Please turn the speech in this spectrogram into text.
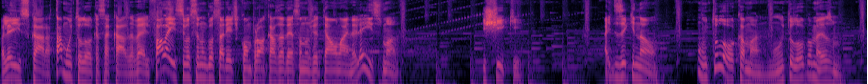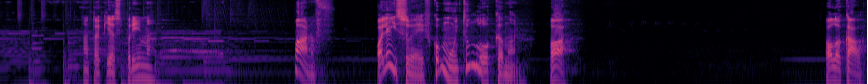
Olha isso, cara. Tá muito louco essa casa, velho. Fala aí se você não gostaria de comprar uma casa dessa no GTA Online. Olha isso, mano. Que chique. Aí dizer que não. Muito louca, mano. Muito louca mesmo. Ah, tá aqui as primas. Mano. Olha isso, velho. Ficou muito louca, mano. Ó. Ó o local.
